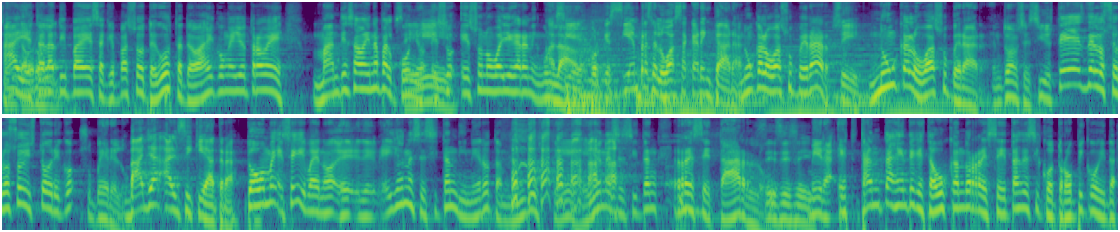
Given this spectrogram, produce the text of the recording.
ay, está la tipa esa, ¿qué pasó? ¿Te gusta? ¿Te vas a ir con ella otra vez? Mande esa vaina para el coño. Eso, eso no va a llegar a ningún Así lado. es, porque siempre se lo va a sacar en cara. Nunca lo va a superar. Sí. Nunca lo va a superar. Entonces, si usted es de los celosos históricos, supérelo. Vaya al psiquiatra. Tome, sí, bueno, eh, eh, ellos necesitan dinero también de usted. Ellos necesitan recetarlo. Sí, sí, sí. Mira, es tanta gente que está buscando recetas de psicotrópicos y tal.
